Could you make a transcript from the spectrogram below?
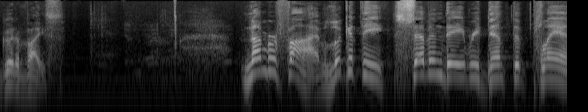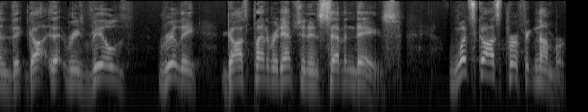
Good advice. Number five, look at the seven day redemptive plan that, God, that revealed really God's plan of redemption in seven days. What's God's perfect number?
